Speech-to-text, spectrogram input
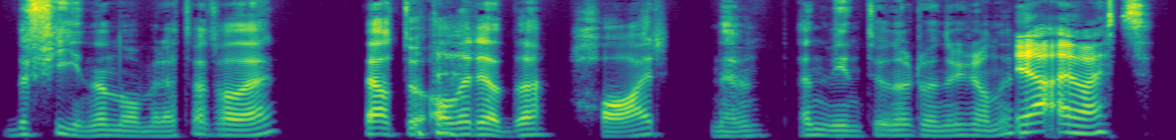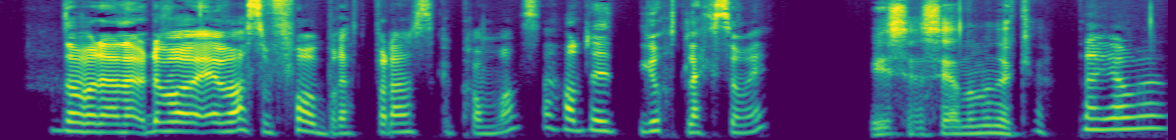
Det fine nå, Merete, vet du hva det er? Det er at du allerede har nevnt en vin til under 200 kroner. Ja, jeg veit. Var den, det var, jeg var så forberedt på den som skulle komme, så jeg hadde gjort leksa mi. Vi ses igjen om en uke. Det.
